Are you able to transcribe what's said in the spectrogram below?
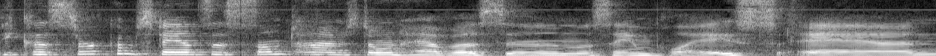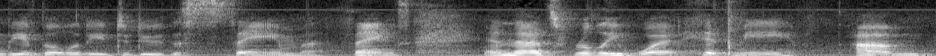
because circumstances sometimes don't have us in the same place and the ability to do the same things. And that's really what hit me um,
